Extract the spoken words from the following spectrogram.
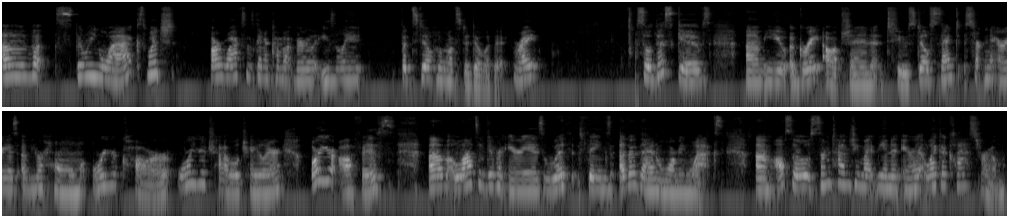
of spilling wax, which our wax is going to come up very easily, but still who wants to deal with it, right? So this gives um, you a great option to still scent certain areas of your home or your car or your travel trailer or your office. Um, lots of different areas with things other than warming wax. Um, also, sometimes you might be in an area like a classroom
